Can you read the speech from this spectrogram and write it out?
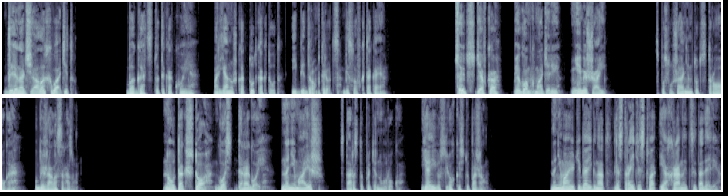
«Для начала хватит». «Богатство-то какое! Марьянушка тут как тут, и бедром трется, бесовка такая. «Цыц, девка! Бегом к матери! Не мешай!» Послушанием тут строго. Убежала сразу. «Ну так что, гость дорогой, нанимаешь?» Староста протянул руку. Я ее с легкостью пожал. «Нанимаю тебя, Игнат, для строительства и охраны цитадели».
